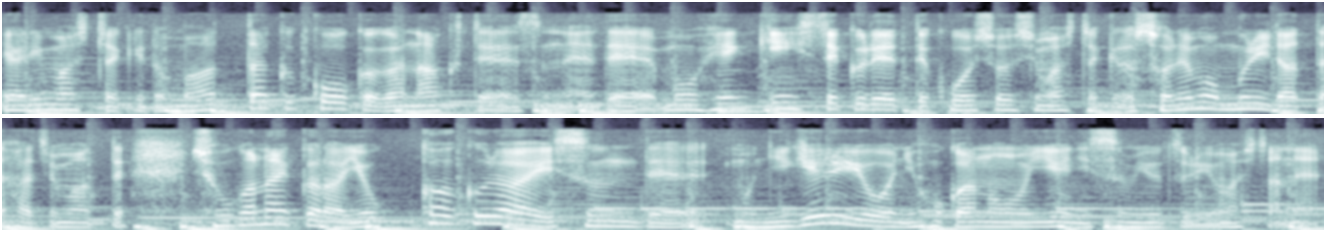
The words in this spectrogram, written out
やりましたけど全く効果がなくてですね。でもう返金してくれって交渉しましたけどそれも無理だって始まってしょうがないから4日ぐらい住んでもう逃げるように他の家に住み移りましたね。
